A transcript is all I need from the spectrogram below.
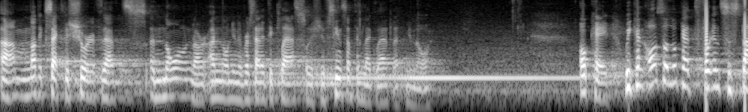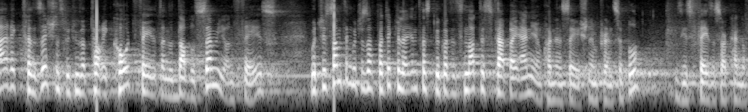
I'm not exactly sure if that's a known or unknown universality class, so if you've seen something like that, let me know. Okay, we can also look at, for instance, direct transitions between the toric code phase and the double semion phase, which is something which is of particular interest because it's not described by anyon condensation in principle. These phases are kind of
